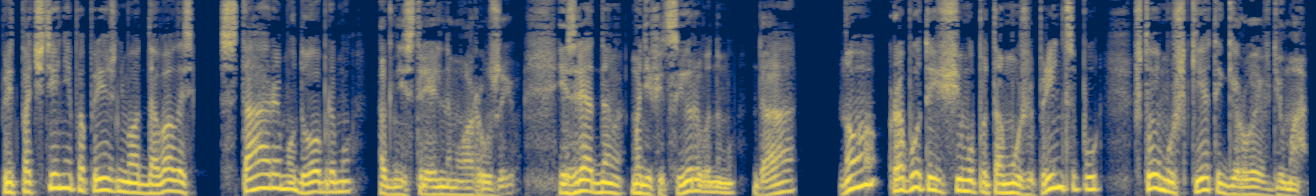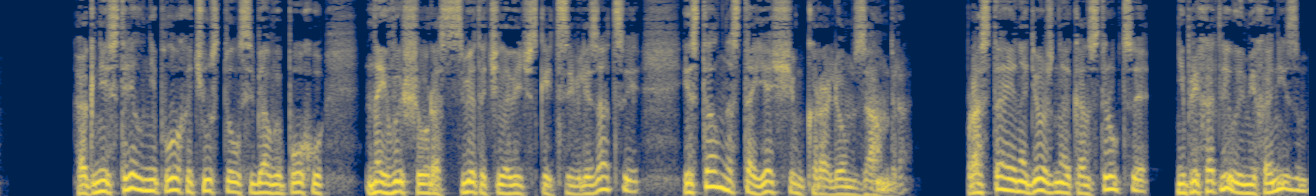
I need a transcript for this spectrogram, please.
предпочтение по-прежнему отдавалось старому доброму огнестрельному оружию, изрядно модифицированному, да, но работающему по тому же принципу, что и мушкеты героев Дюма. Огнестрел неплохо чувствовал себя в эпоху наивысшего расцвета человеческой цивилизации и стал настоящим королем Зандра. Простая и надежная конструкция, неприхотливый механизм,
